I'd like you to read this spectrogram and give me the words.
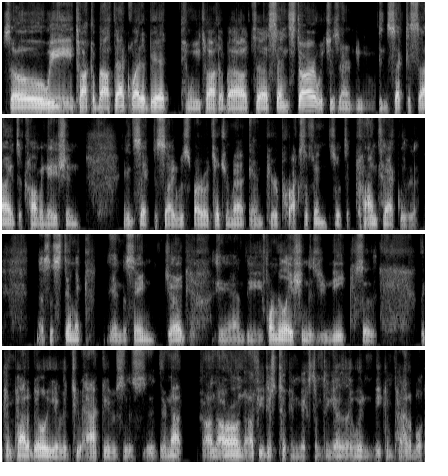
So, we talk about that quite a bit, and we talk about uh, Senstar, which is our new insecticide. It's a combination insecticide with spirotetramat and pyriproxyfen. So, it's a contact with a a systemic in the same jug, and the formulation is unique. So the compatibility of the two actives is they're not on our own. If you just took and mixed them together, they wouldn't be compatible.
